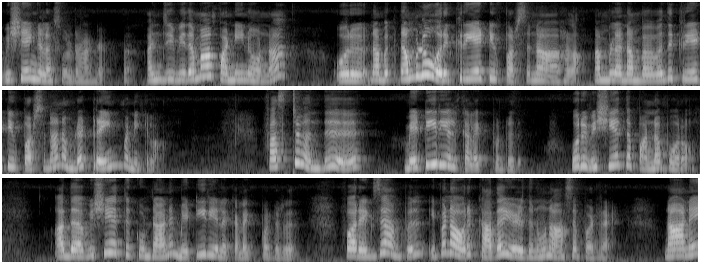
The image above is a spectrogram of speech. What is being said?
விஷயங்களை சொல்கிறாங்க அஞ்சு விதமாக பண்ணினோன்னா ஒரு நமக்கு நம்மளும் ஒரு க்ரியேட்டிவ் பர்சனாக ஆகலாம். நம்மளை நம்ம வந்து க்ரியேட்டிவ் பர்சனாக நம்மளை ட்ரெயின் பண்ணிக்கலாம். ஃபஸ்ட்டு வந்து மெட்டீரியல் கலெக்ட் பண்ணுறது ஒரு விஷயத்தை பண்ண போகிறோம் அந்த விஷயத்துக்கு உண்டான மெட்டீரியலை கலெக்ட் பண்ணுறது ஃபார் எக்ஸாம்பிள் இப்போ நான் ஒரு கதை எழுதணும்னு ஆசைப்பட்றேன். நானே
